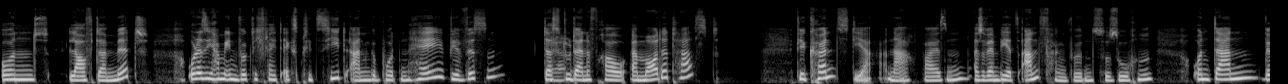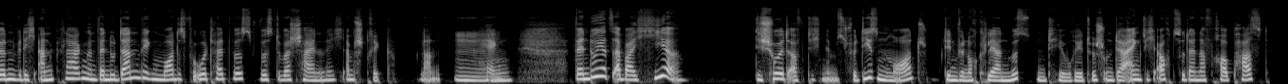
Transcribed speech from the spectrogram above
und lauf da mit. Oder sie haben ihn wirklich vielleicht explizit angeboten, hey, wir wissen, dass ja. du deine Frau ermordet hast wir können es dir nachweisen, also wenn wir jetzt anfangen würden zu suchen, und dann würden wir dich anklagen. Und wenn du dann wegen Mordes verurteilt wirst, wirst du wahrscheinlich am Strick landen, mhm. hängen. Wenn du jetzt aber hier die Schuld auf dich nimmst für diesen Mord, den wir noch klären müssten, theoretisch, und der eigentlich auch zu deiner Frau passt,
